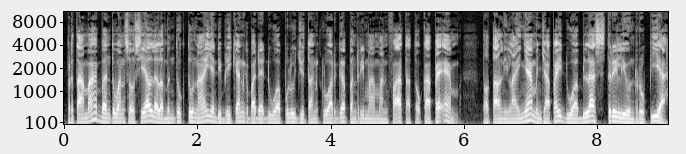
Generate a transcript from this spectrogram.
Pertama, bantuan sosial dalam bentuk tunai yang diberikan kepada 20 jutaan keluarga penerima manfaat atau KPM. Total nilainya mencapai 12 triliun rupiah.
